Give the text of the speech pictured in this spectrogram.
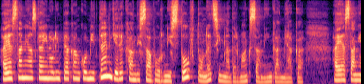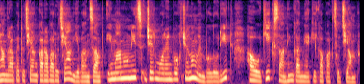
Հայաստանի ազգային օլիմպիական կոմիտեն 3 հանդիսավոր նիստով տոնեց հիմնադրման 25-ամյակը։ Հայաստանի Հանրապետության կառավարության եւ անձամբ իմ անունից ջերմորեն ողջունում եմ բոլորիդ ՀԱՕԿ-ի 25-ամյակի կապակցությամբ։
